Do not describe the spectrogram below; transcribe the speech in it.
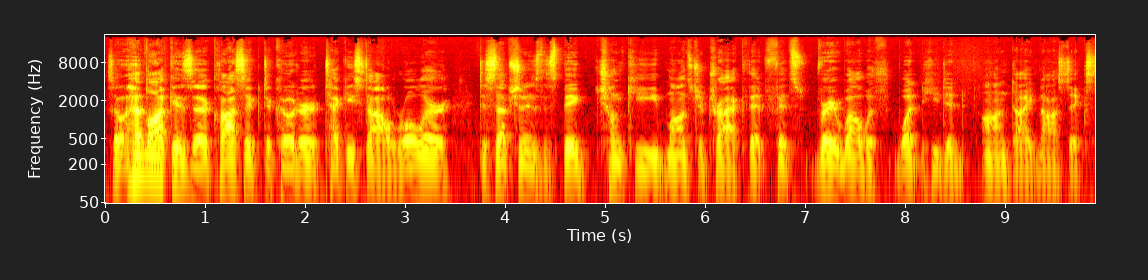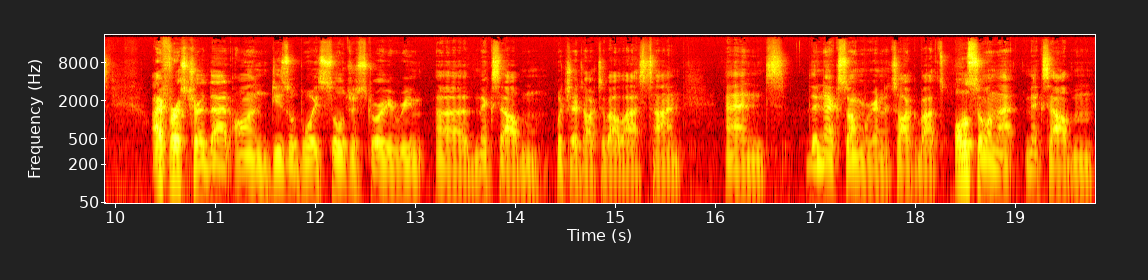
So Headlock is a classic Decoder techie style roller. Deception is this big chunky monster track that fits very well with what he did on Diagnostics. I first heard that on Diesel Boy's Soldier Story re- uh, mix album, which I talked about last time, and the next song we're going to talk about is also on that mix album,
